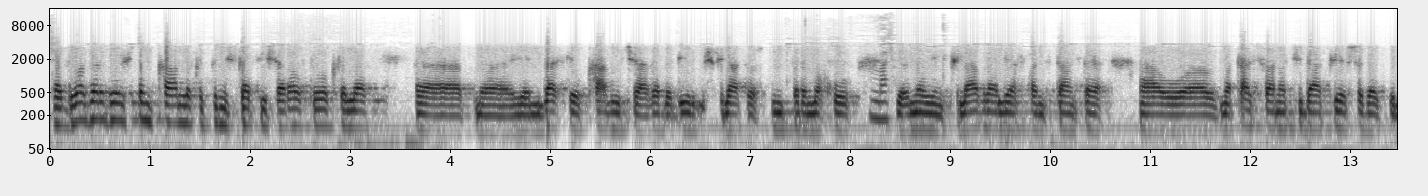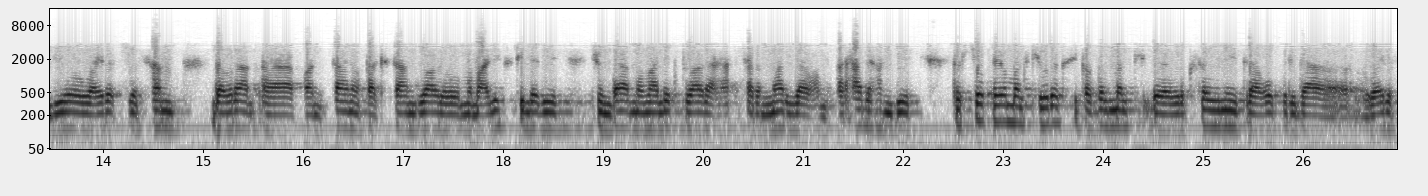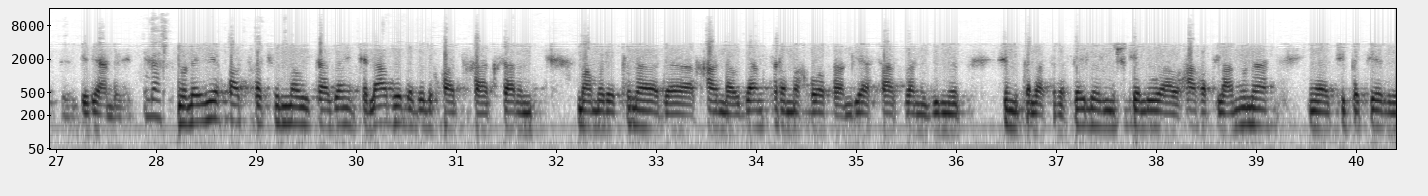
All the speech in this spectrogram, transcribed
2022 کال لکه څنګه چې تاسو اشاره وکړه یعنی دا چې کال چې هغه د ډیر مشکلات او ستونزې سره مخ وو د نوې انقلاب را لې افغانستان ته او متاسفانه چې دا پیښه د پولیو وایرس سم دوران په افغانستان او پاکستان دواړو ممالک کې لري چون دا ممالک دواړه سره مرز او هم سرحد هم دي تر څو په یو ملک کې ورک شي په بل ملک کې ورک شوی نه تر هغه پورې دا وایرس جریان لري نو له یوې خوا څخه چې نوې تازه انقلاب و د بل خوا څخه اکثرا ماموریتونه د خان او جنګ سره مخ وو په همدې اساس باندې ځینې سیمو ته لاسرسی لږ مشکل و او هغه پلانونه چې په تیر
